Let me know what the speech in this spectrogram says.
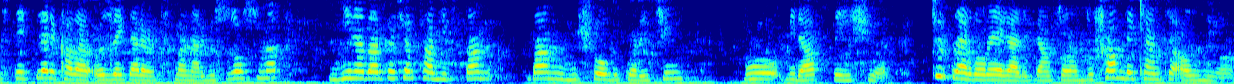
istedikleri kadar Özbekler ve Türkmenler güçsüz olsunlar. Yine de arkadaşlar Tacikistan'dan güçlü oldukları için bu biraz değişiyor. Türkler de oraya geldikten sonra Duşanbe kenti alınıyor.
